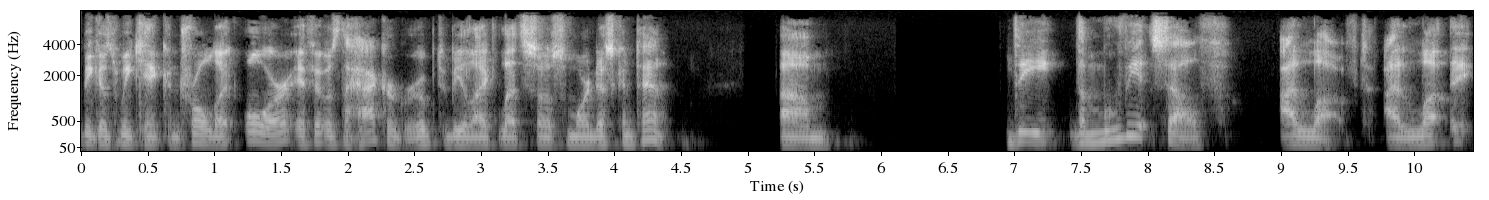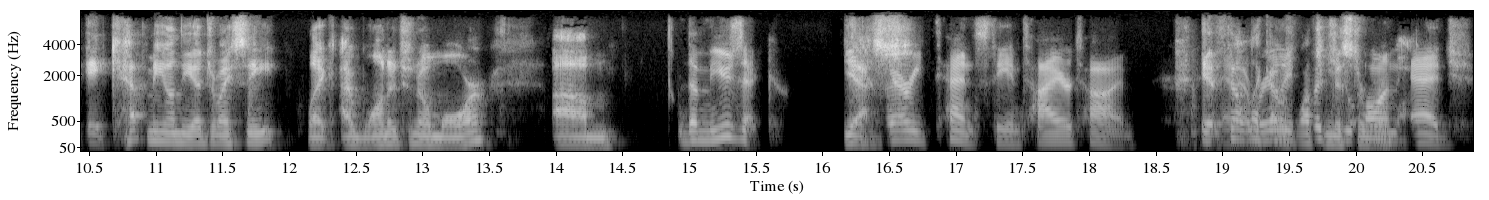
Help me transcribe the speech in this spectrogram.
because we can't control it, or if it was the hacker group to be like, let's sow some more discontent. Um, the the movie itself, I loved. I love it, it. Kept me on the edge of my seat. Like I wanted to know more. Um, The music yes, very tense the entire time. it and felt it like really I was watching Mr. you on Robot. edge.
